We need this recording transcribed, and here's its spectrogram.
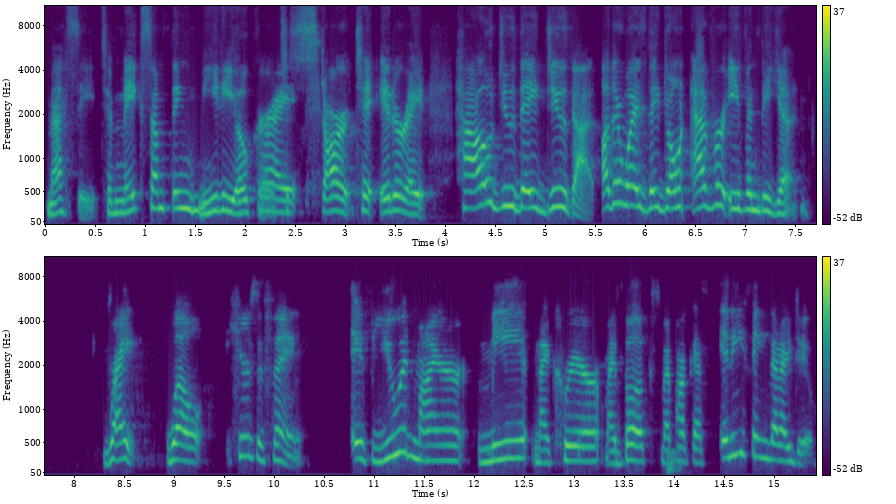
messy, to make something mediocre, right. to start, to iterate. How do they do that? Otherwise, they don't ever even begin. Right. Well, here's the thing. If you admire me, my career, my books, my podcast, anything that I do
